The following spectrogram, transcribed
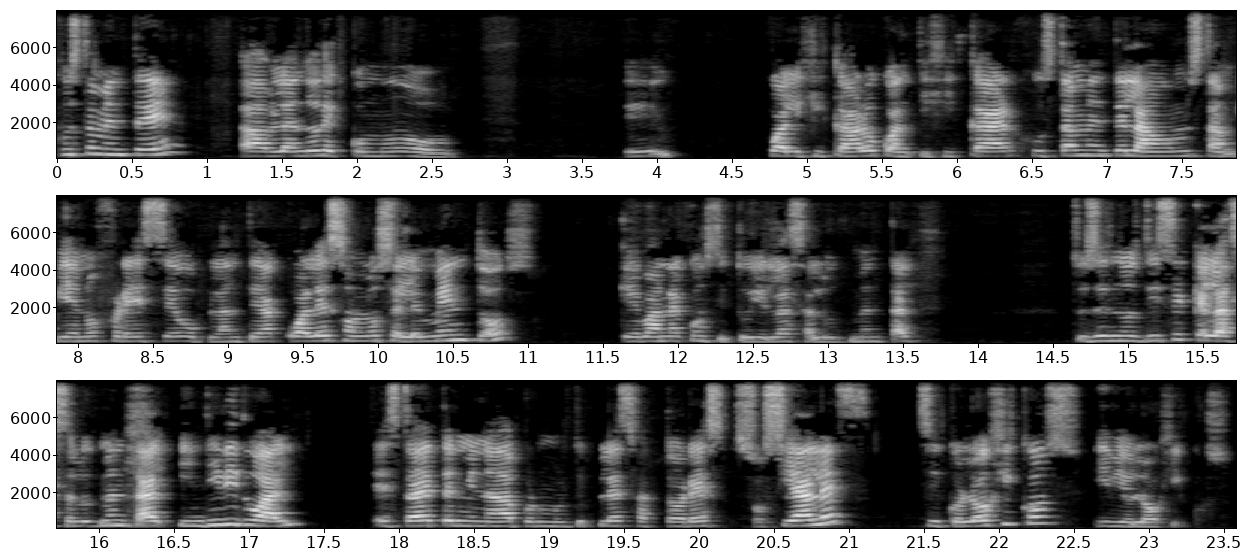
justamente hablando de cómo eh, cualificar o cuantificar, justamente la OMS también ofrece o plantea cuáles son los elementos que van a constituir la salud mental. Entonces nos dice que la salud mental individual está determinada por múltiples factores sociales, psicológicos y biológicos.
